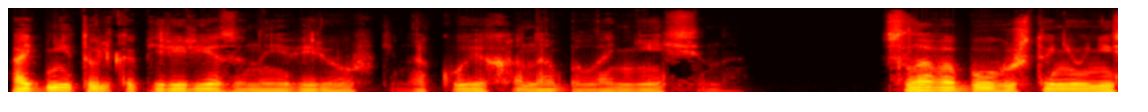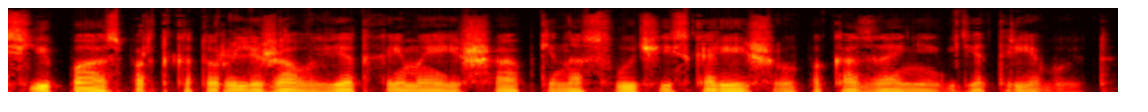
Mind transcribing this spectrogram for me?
Одни только перерезанные веревки, на коих она была несена. Слава богу, что не унесли паспорт, который лежал в ветхой моей шапке на случай скорейшего показания, где требуют.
